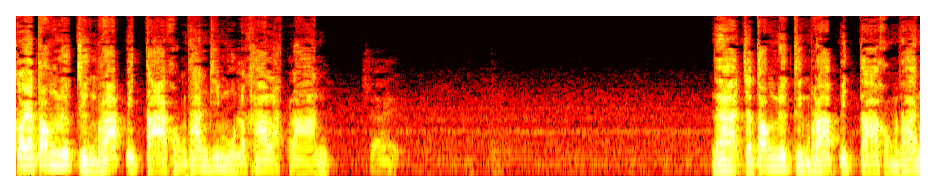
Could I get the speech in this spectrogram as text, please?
ก็จะต้องนึกถึงพระปิดตาของท่านที่มูลค่าหลักล้านใช่นะฮะจะต้องนึกถึงพระปิดตาของท่าน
